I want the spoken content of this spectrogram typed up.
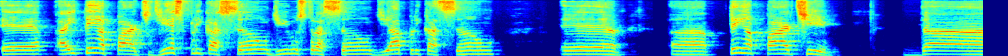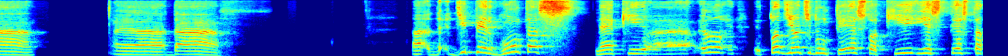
é, aí tem a parte de explicação, de ilustração, de aplicação, é, tem a parte da, é, da de perguntas, né, que eu estou diante de um texto aqui e esse texto está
